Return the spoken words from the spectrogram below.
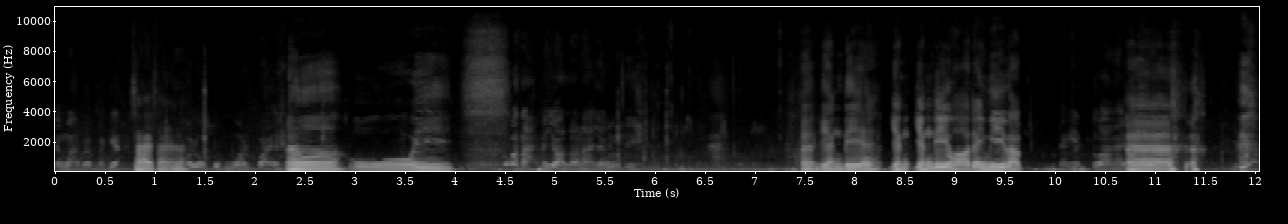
จังหวะแบบเมื่อกี้ใช่ใช่ใช่พอลงปุ๊บม้วนปล่อยเออโอ้ยก็ประสายไม่หย่อนแล้วนะยังหลุดอีกเอ้ยยังดียังยังดีพอได้มีแบบยังเห็นตัวไงเอพี่อ ดีแล้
